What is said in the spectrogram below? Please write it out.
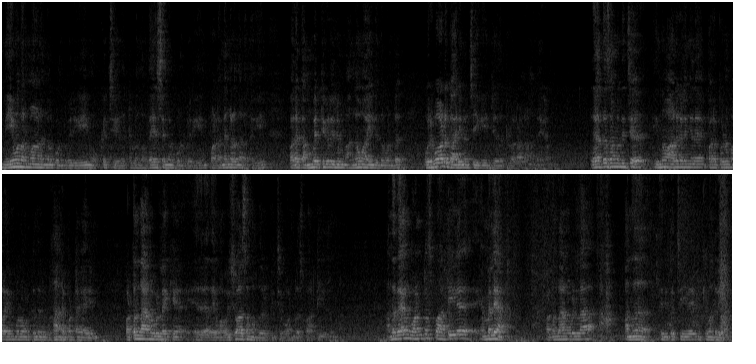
നിയമനിർമ്മാണങ്ങൾ കൊണ്ടുവരികയും ഒക്കെ ചെയ്തിട്ടുള്ള നിർദ്ദേശങ്ങൾ കൊണ്ടുവരികയും പഠനങ്ങൾ നടത്തുകയും പല കമ്മിറ്റികളിലും അംഗമായിരുന്നു കൊണ്ട് ഒരുപാട് കാര്യങ്ങൾ ചെയ്യുകയും ചെയ്തിട്ടുള്ള ഒരാളാണ് അദ്ദേഹം. അദ്ദേഹത്തെ സംബന്ധിച്ച് ഇന്നും ആളുകൾ ഇങ്ങനെ പലപ്പോഴും പറയുമ്പോൾ ഓർക്കുന്ന ഒരു പ്രധാനപ്പെട്ട കാര്യം പട്ടംതാണുപിള്ളയ്ക്ക് എതിരെ അദ്ദേഹം അവിശ്വാസം അവതരിപ്പിച്ചു കോൺഗ്രസ് പാർട്ടിയിൽ നിന്ന് അന്ന് അദ്ദേഹം കോൺഗ്രസ് പാർട്ടിയിലെ എം എൽ എ ആണ് പട്ടംതാണുപിള്ള അന്ന് തിരുക്കൊച്ചിയിലെ മുഖ്യമന്ത്രിയാണ്.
